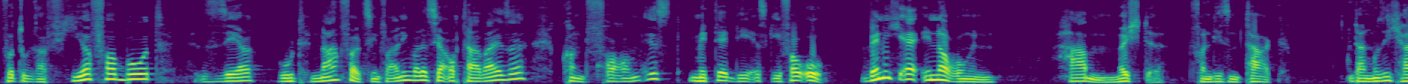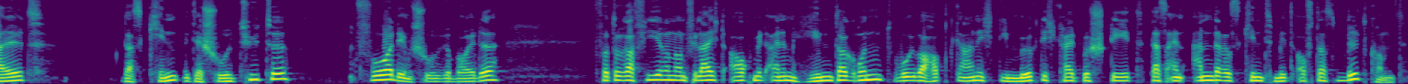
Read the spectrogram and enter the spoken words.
Fotografierverbot sehr gut nachvollziehen. Vor allen Dingen, weil es ja auch teilweise konform ist mit der DSGVO. Wenn ich Erinnerungen haben möchte von diesem Tag, dann muss ich halt das Kind mit der Schultüte vor dem Schulgebäude fotografieren und vielleicht auch mit einem Hintergrund, wo überhaupt gar nicht die Möglichkeit besteht, dass ein anderes Kind mit auf das Bild kommt.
